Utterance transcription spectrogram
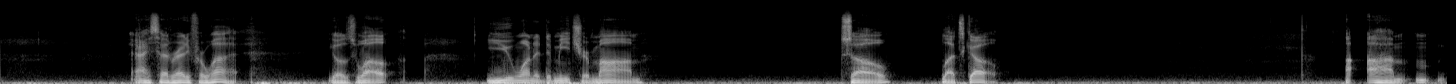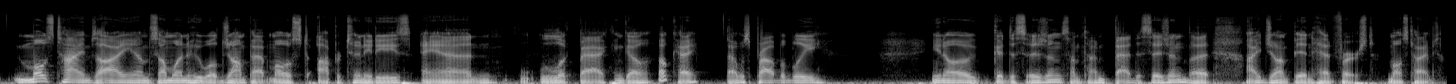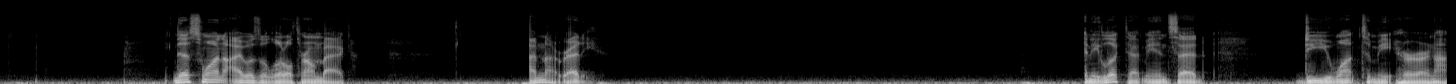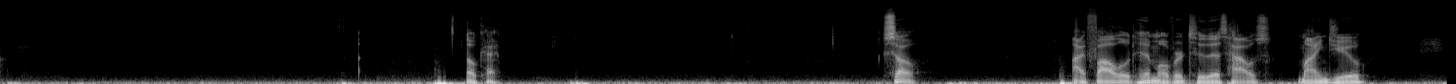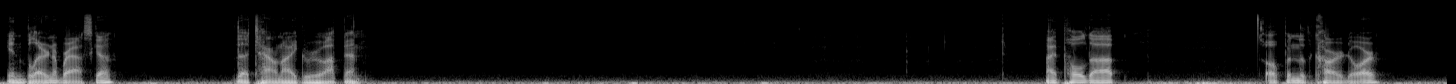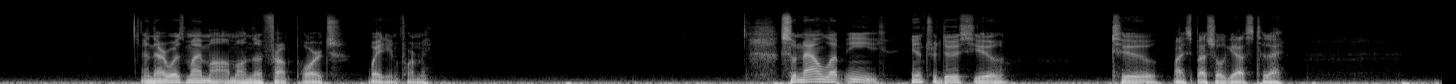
I said, Ready for what? He goes, Well, you wanted to meet your mom. So let's go. Um, most times I am someone who will jump at most opportunities and look back and go, okay, that was probably, you know, a good decision, sometimes bad decision, but I jump in head first most times. This one, I was a little thrown back. I'm not ready. And he looked at me and said, do you want to meet her or not? Okay. So I followed him over to this house, mind you, in Blair, Nebraska, the town I grew up in. I pulled up, opened the car door, and there was my mom on the front porch waiting for me. So now let me introduce you to my special guest today.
